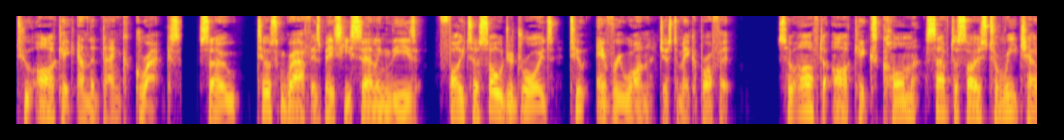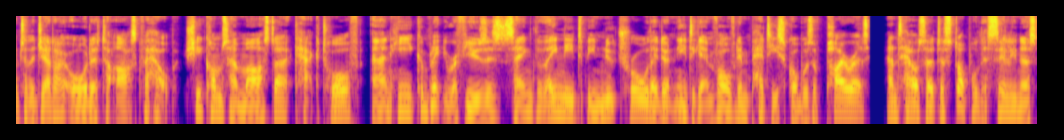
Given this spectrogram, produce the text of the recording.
to Arkic and the Dank Graks. So Tilson Graf is basically selling these fighter soldier droids to everyone just to make a profit. So after Arkic's com, Sav decides to reach out to the Jedi Order to ask for help. She coms her master, Kak Torf, and he completely refuses, saying that they need to be neutral, they don't need to get involved in petty squabbles of pirates, and tells her to stop all this silliness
